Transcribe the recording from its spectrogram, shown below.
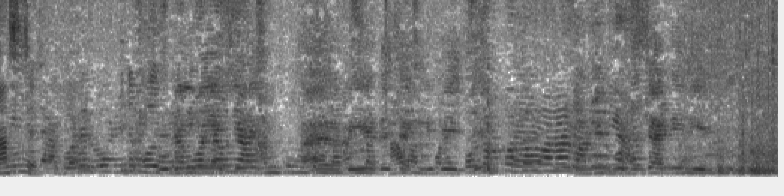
পেয়েছে এমনি বসে চাকরি দিয়েছে। আমার ছেলে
